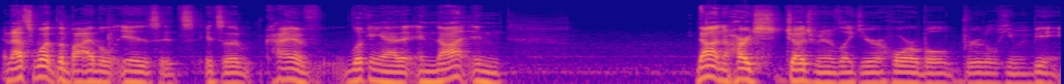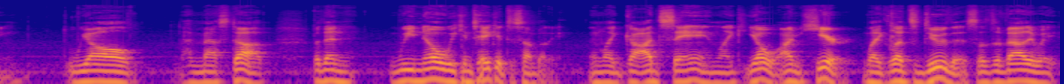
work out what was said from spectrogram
and that's what the Bible is. It's it's a kind of looking at it and not in not in a harsh judgment of like you're a horrible, brutal human being. We all have messed up, but then we know we can take it to somebody. And like God saying, like, yo, I'm here. Like, let's do this. Let's evaluate.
